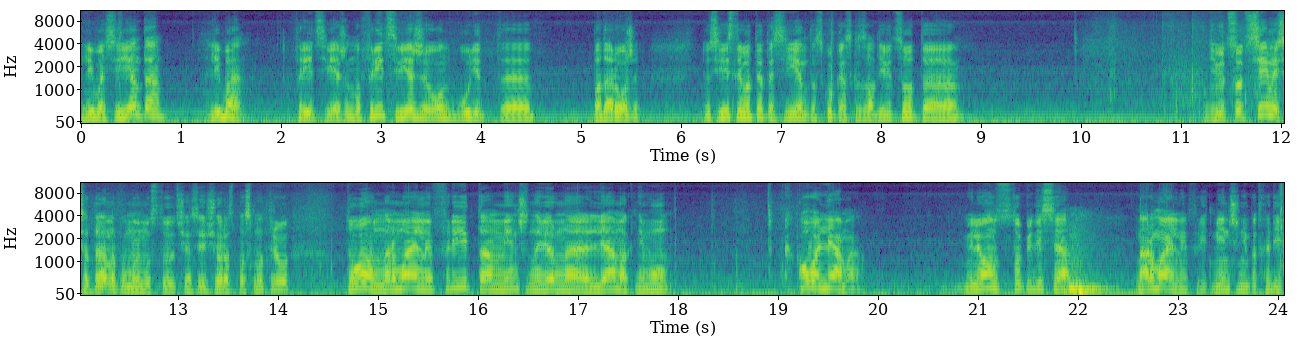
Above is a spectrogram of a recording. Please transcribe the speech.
либо Сиента, либо Фрит свежий. Но Фрит свежий, он будет э, подороже. То есть, если вот эта Сиента, сколько я сказал, 900... Э, 970, да, она, по-моему, стоит. Сейчас я еще раз посмотрю. То нормальный фрит, там меньше, наверное, ляма к нему. Какого ляма? Миллион сто пятьдесят. Нормальный фрит, меньше не подходить.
